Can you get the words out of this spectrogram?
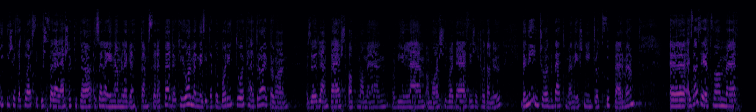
itt is ez a klasszikus felállás, akit az elején emlegettem szerepel, de ha jól megnézitek a borítót, hát rajta van az ödlámpás, Aquaman, a villám, a marsivadász és a csodanő, de nincs ott Batman és nincs ott Superman. Ez azért van, mert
